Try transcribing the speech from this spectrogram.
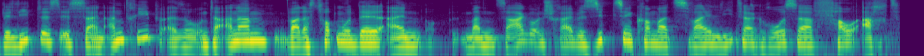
beliebt ist, ist sein Antrieb. Also unter anderem war das Topmodell ein, man sage und schreibe, 17,2 Liter großer V8.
